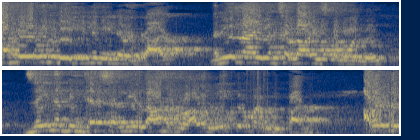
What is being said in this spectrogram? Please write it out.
சம்பவத்தினுடைய பின்னணி என்னவென்றால் நபிகள் நாயகன் சல்லா அலிஸ்லாம் அவர்கள் ஜைனபின் ஜர்ஸ் அலியல்லாஹு அவர்களை திருமணம் முடிப்பார்கள். அவர்களை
